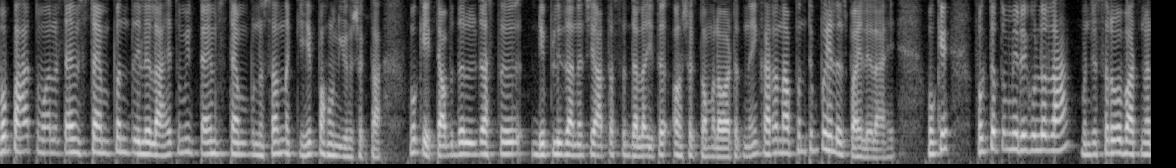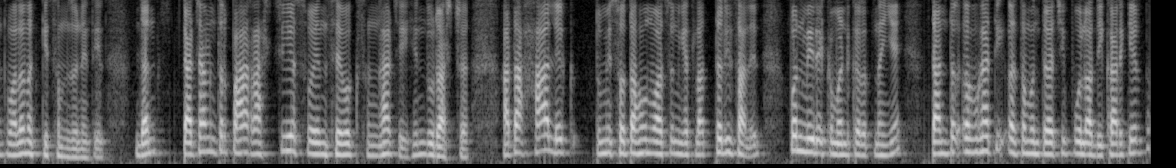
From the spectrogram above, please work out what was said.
व पहा तुम्हाला टाईम स्टॅम्प पण दिलेला आहे तुम्ही टाईम स्टॅम्पनुसार नक्की हे पाहून घेऊ शकता. ओके त्याबद्दल जास्त डीपली जाण्याची आता सध्याला इथं आवश्यकता मला वाटत नाही कारण आपण ते पहिलंच पाहिलेला आहे. ओके फक्त तुम्ही रेग्युलर राहा. म्हणजे सर्व बातम्या तुम्हाला नक्की समजून येतील. डन त्याच्यानंतर पहा राष्ट्रीय स्वयंसेवक संघाचे हिंदू राष्ट्र. आता हा लेख तुम्ही स्वतःहून वाचून घेतला तरी चालेल पण मी रेकमेंड करत नाही आहे त्यानंतर अपघाती अर्थमंत्र्याची पोल अधिकार कीर्द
